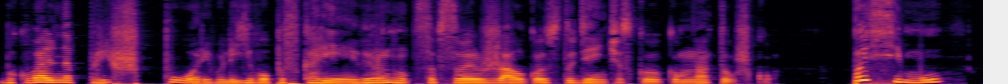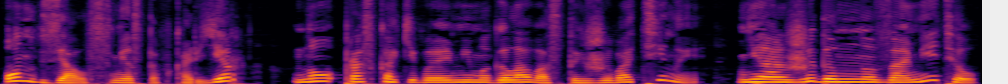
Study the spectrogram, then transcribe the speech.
буквально пришпоривали его поскорее вернуться в свою жалкую студенческую комнатушку. Посему он взял с места в карьер, но, проскакивая мимо головастой животины, неожиданно заметил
